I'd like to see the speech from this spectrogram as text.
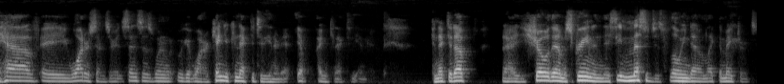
have a water sensor. It senses when we get water. Can you connect it to the internet? Yep, I can connect to the internet. Connect it up. And I show them a screen and they see messages flowing down like the matrix.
